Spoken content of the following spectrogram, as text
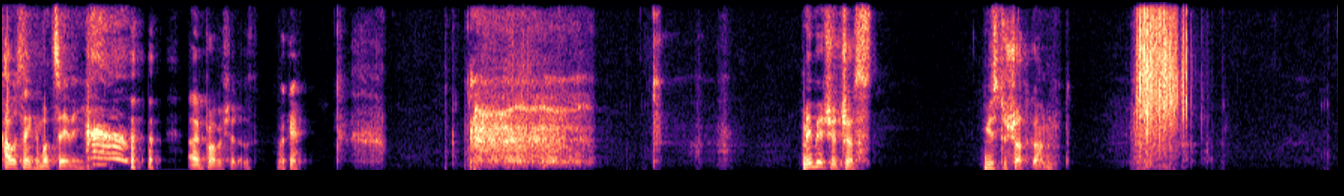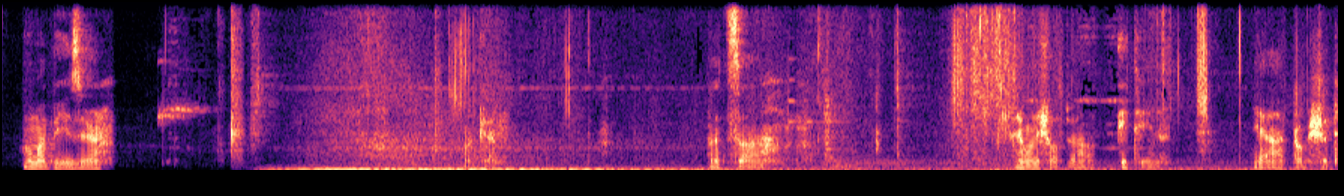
I was thinking about saving. I probably should have. Okay. Maybe I should just use the shotgun. That might be easier. Okay. Let's, uh. How many shots do I have? 18. Yeah, I probably should.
